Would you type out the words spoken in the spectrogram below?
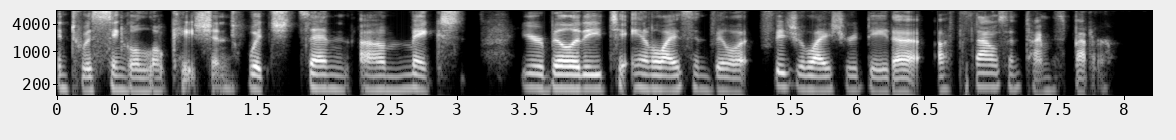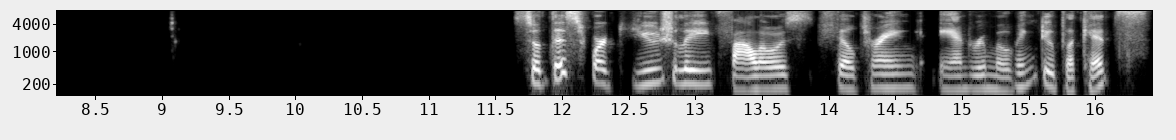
into a single location, which then um, makes your ability to analyze and visualize your data a thousand times better. So this work usually follows filtering and removing duplicates.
